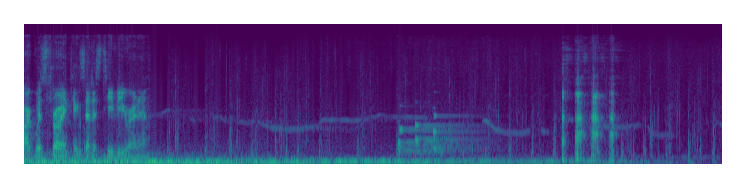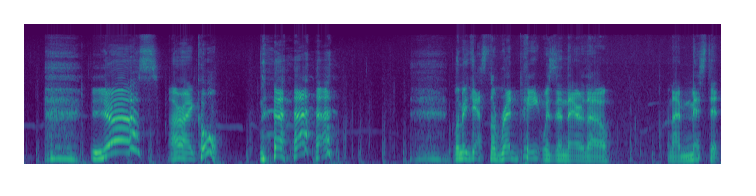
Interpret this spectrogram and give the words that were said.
Sparkwood's throwing things at his TV right now. yes! All right, cool. Let me guess, the red paint was in there, though. And I missed it.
